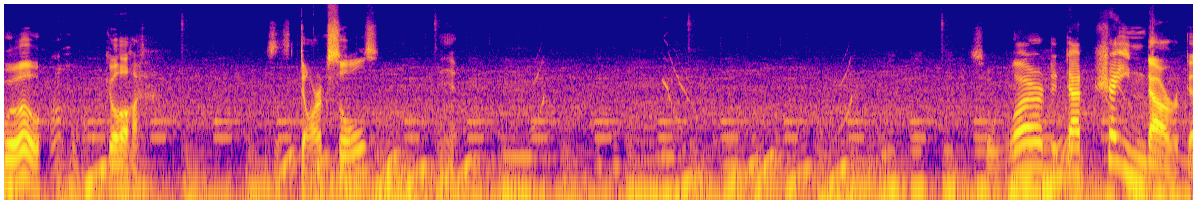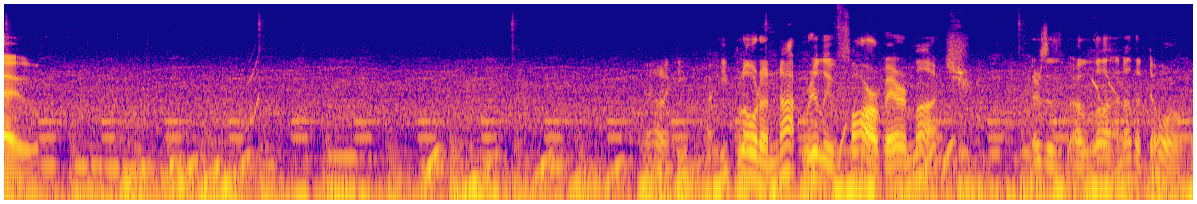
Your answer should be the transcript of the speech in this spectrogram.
Whoa! God. This is Dark Souls? Man. So where did that chain door go? Well, a heap, load of not really far very much. There's a, a another door over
